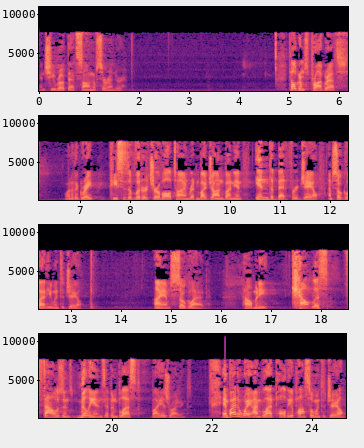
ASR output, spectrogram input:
And she wrote that song of surrender. Pilgrim's Progress, one of the great pieces of literature of all time, written by John Bunyan in the Bedford jail. I'm so glad he went to jail. I am so glad how many countless thousands, millions have been blessed by his writings. And by the way, I'm glad Paul the Apostle went to jail.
